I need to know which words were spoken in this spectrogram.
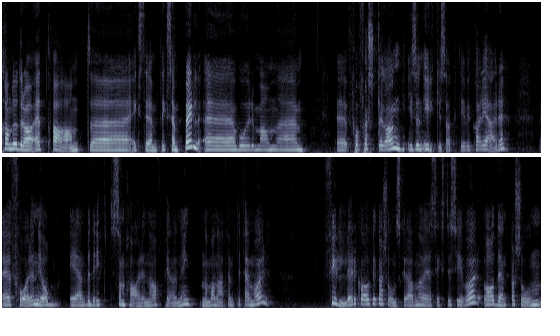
kan du dra et annet eh, ekstremt eksempel, eh, hvor man eh, eh, for første gang i sin yrkesaktive karriere eh, får en jobb i en bedrift som har en AFP-ordning når man er 55 år, fyller kvalifikasjonskravene ved 67 år, og den personen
